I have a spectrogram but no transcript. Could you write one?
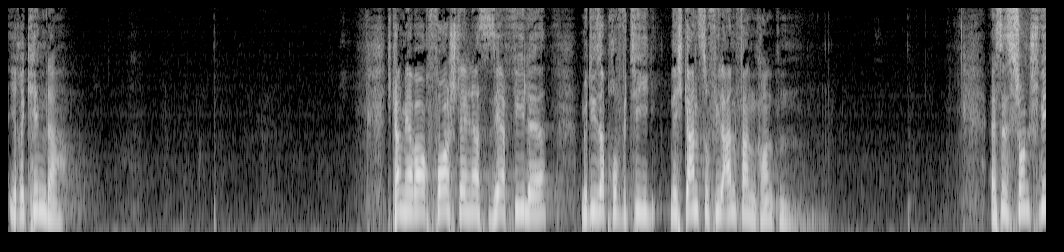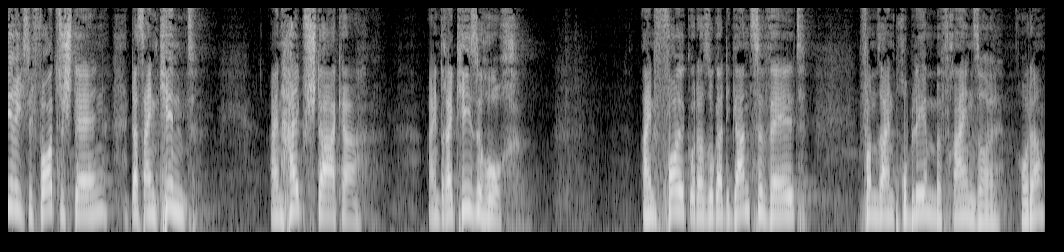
ihre Kinder. Ich kann mir aber auch vorstellen, dass sehr viele mit dieser Prophetie nicht ganz so viel anfangen konnten. Es ist schon schwierig, sich vorzustellen, dass ein Kind, ein Halbstarker, ein Dreikäse hoch, ein Volk oder sogar die ganze Welt von seinen Problemen befreien soll, oder?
